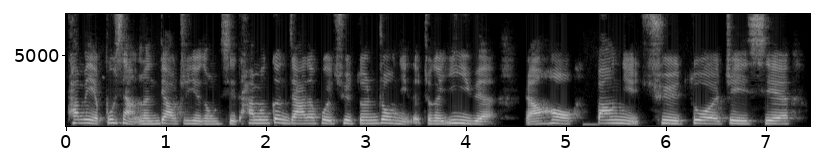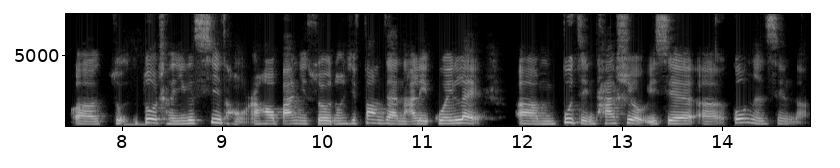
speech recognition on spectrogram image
他们也不想扔掉这些东西，他们更加的会去尊重你的这个意愿，然后帮你去做这些，呃，做做成一个系统，然后把你所有东西放在哪里归类。嗯，不仅它是有一些呃功能性的。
